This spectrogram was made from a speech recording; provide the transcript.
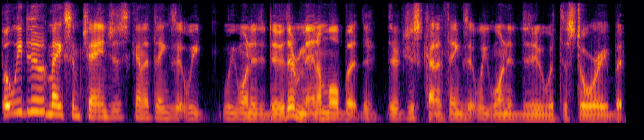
but we do make some changes, kind of things that we we wanted to do. They're minimal, but they're they're just kind of things that we wanted to do with the story. But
